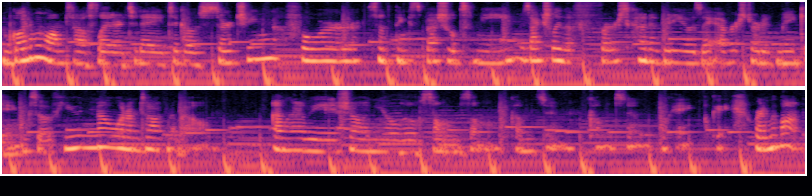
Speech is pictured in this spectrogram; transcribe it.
I'm going to my mom's house later today to go searching for something special to me. It was actually the first kind of videos I ever started making. So if you know what I'm talking about, I'm gonna be showing you a little something, something coming soon, coming soon. Okay, okay, we're gonna move on.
